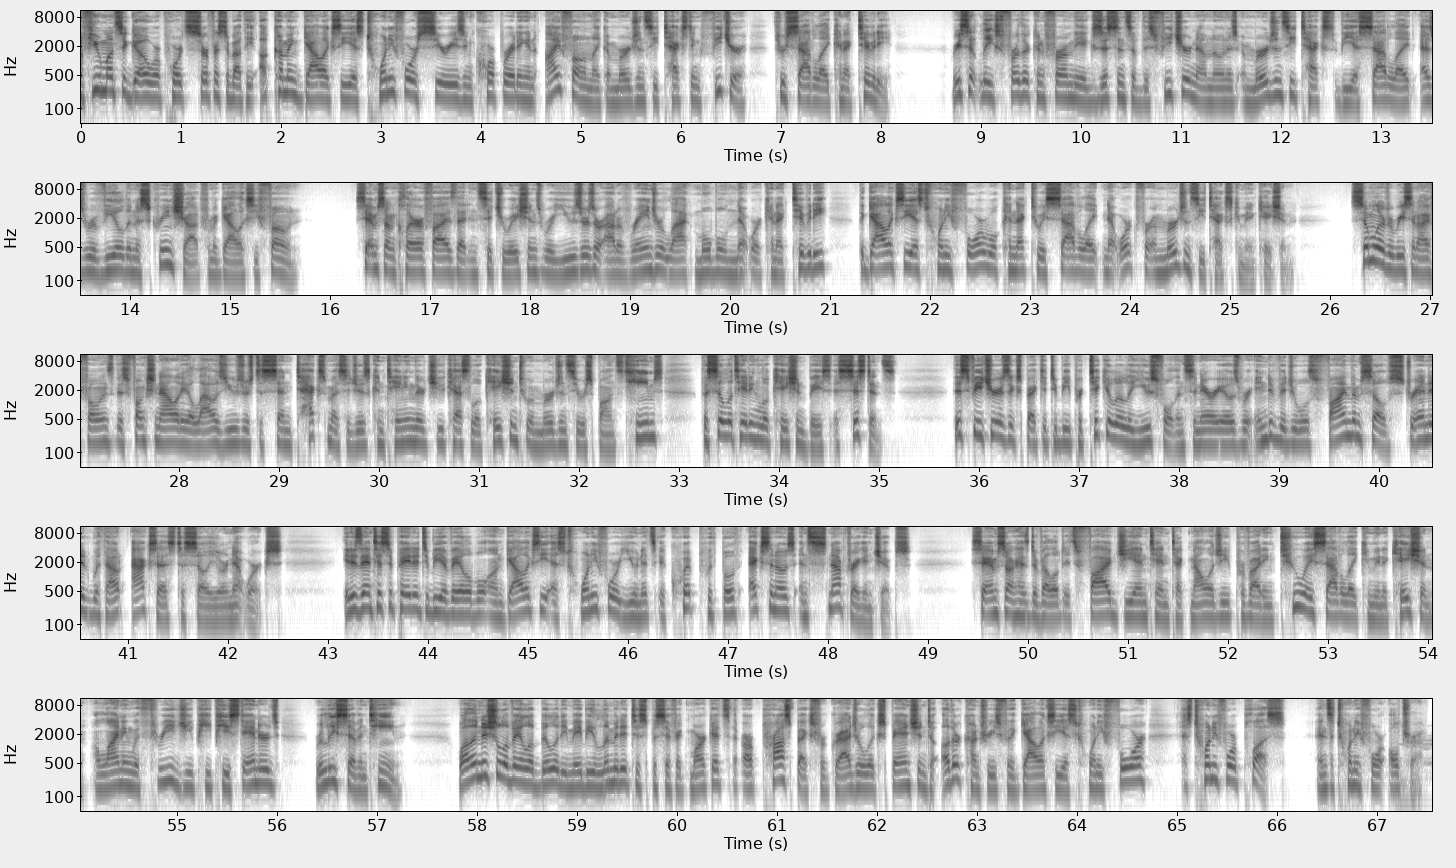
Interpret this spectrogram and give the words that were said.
A few months ago, reports surfaced about the upcoming Galaxy S24 series incorporating an iPhone like emergency texting feature through satellite connectivity. Recent leaks further confirm the existence of this feature, now known as emergency text via satellite, as revealed in a screenshot from a Galaxy phone. Samsung clarifies that in situations where users are out of range or lack mobile network connectivity, the Galaxy S24 will connect to a satellite network for emergency text communication. Similar to recent iPhones, this functionality allows users to send text messages containing their GPS location to emergency response teams, facilitating location-based assistance. This feature is expected to be particularly useful in scenarios where individuals find themselves stranded without access to cellular networks. It is anticipated to be available on Galaxy S24 units equipped with both Exynos and Snapdragon chips. Samsung has developed its 5G NTN technology, providing two-way satellite communication, aligning with 3GPP standards, Release 17. While initial availability may be limited to specific markets, there are prospects for gradual expansion to other countries for the Galaxy S24, S24 Plus, and S24 Ultra.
